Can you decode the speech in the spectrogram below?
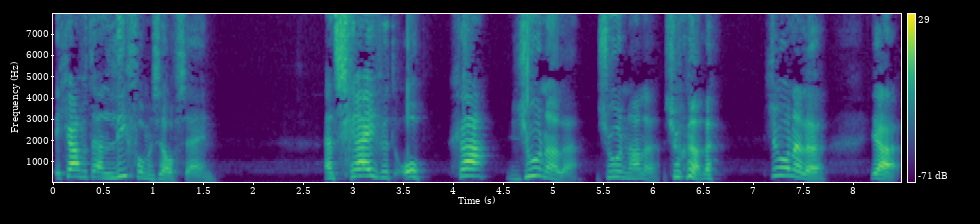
ik ga het aan lief voor mezelf zijn. En schrijf het op. Ga journalen. Journalen. Journalen. Journalen. Ja.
